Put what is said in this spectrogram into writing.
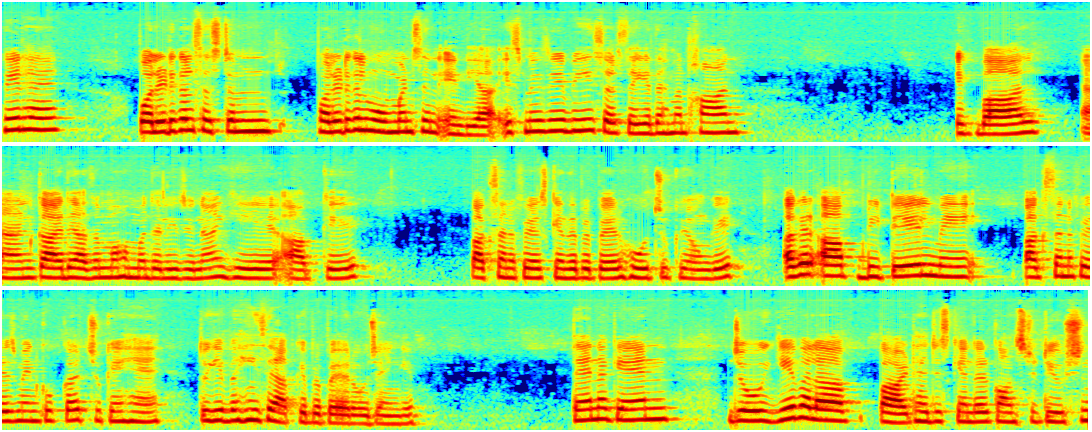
फिर है political system political movements in India इसमें से भी सर सैद अहमद ख़ान, इकबाल एंड कायद अज़म मोहम्मद अली जिना ये आपके पाकिस्तान अफेयर्स के अंदर प्रिपेयर हो चुके होंगे। अगर आप डिटेल में पाकिस्तान अफेयर्स में इनको कर चुके हैं तो ये वहीं से आपके प्रिपेयर हो जाएँगे। दैन अगेन जो ये वाला पार्ट है, जिसके अंदर कॉन्स्टिट्यूशन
